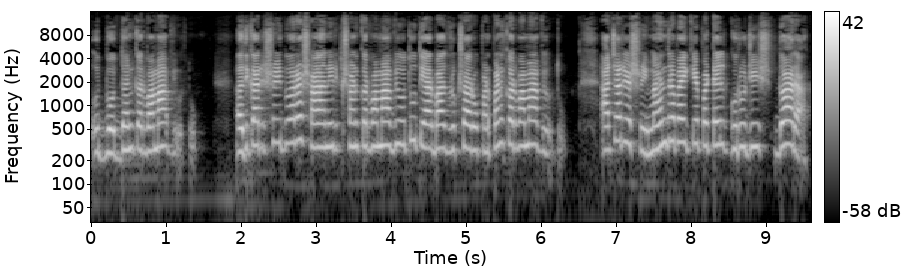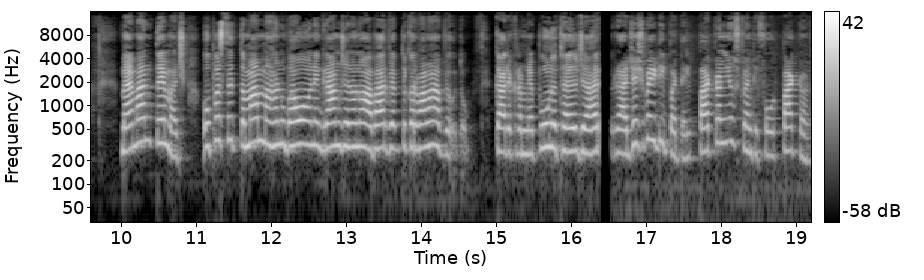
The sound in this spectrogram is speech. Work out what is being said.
ઉદ્બોધન કરવામાં આવ્યું હતું. અધિકારીશ્રી દ્વારા શાળા નિરીક્ષણ કરવામાં આવ્યું હતું, ત્યારબાદ વૃક્ષારોપણ પણ કરવામાં આવ્યું હતું. આચાર્ય શ્રી મહેન્દ્રભાઈ કે પટેલ ગુરુજી દ્વારા મહેમાન તેમજ ઉપસ્થિત તમામ મહાનુભાવો અને ગ્રામજનોનો આભાર વ્યક્ત કરવામાં આવ્યો હતો. કાર્યક્રમને પૂર્ણ થયેલ જાહેર રાજેશભાઈ D Patel, Patan news twenty four, Patan.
